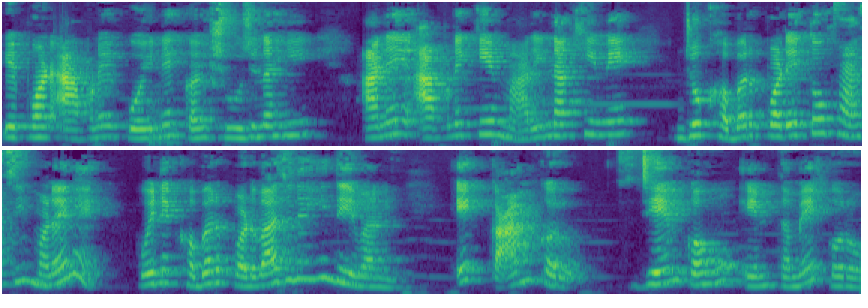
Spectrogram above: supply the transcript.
કે, પણ આપણે કોઈને કહીશું જ નહીં. આને આપણે કે મારી નાખીને જો ખબર પડે તો ફાંસી મળે ને? કોઈને ખબર પડવા જ નહીં દેવાની. એક કામ કરો, જેમ કહું એમ તમે કરો.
